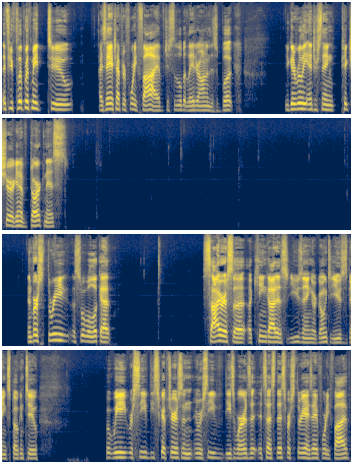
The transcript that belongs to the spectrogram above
If you flip with me to Isaiah chapter 45, just a little bit later on in this book, you get a really interesting picture again of darkness. In verse 3, this is what we'll look at. Cyrus, a, a king God is using or going to use, is being spoken to. But we receive these scriptures and, and receive these words. It, it, says this, verse 3, Isaiah 45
